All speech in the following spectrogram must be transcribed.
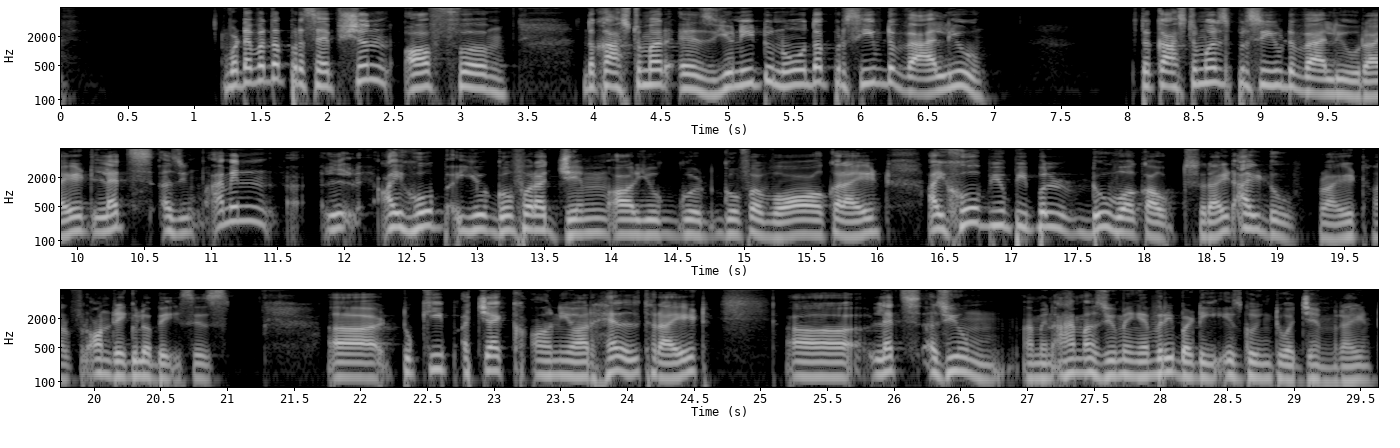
Whatever the perception of um, the customer is you need to know the perceived value. The customer's perceived value right? Let's assume i mean i hope you go for a gym or you good go for a walk right? I hope you people do workouts right? I do right? On regular basis uh, to keep a check on your health right uh, let's assume i mean i'm assuming everybody is going to a gym right?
